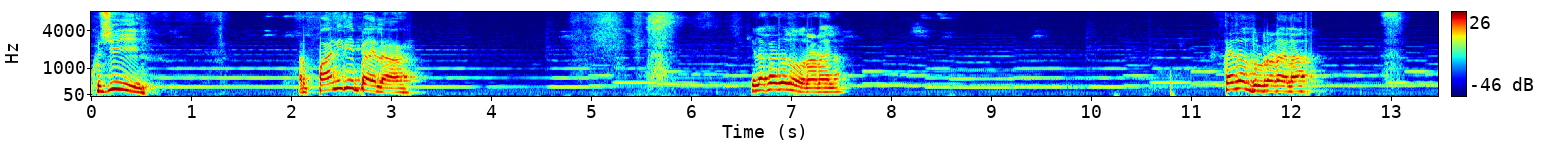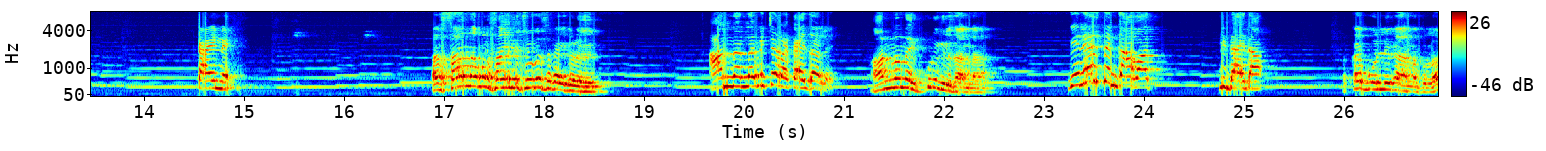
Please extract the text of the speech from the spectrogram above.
खुशी? अरे पाणी दे प्यायला. हिला काय झालं रडायला? काय झालं तुला रडायला? काय नाही. अरे सांग ना मला सांगितलं कसं काय कळलं? अण्णांना विचारा काय झालंय. अण्णा नाही कुठे गेले अण्णा? गेले असते गावात. हिंडायला काय बोलले का अण्णा तुला?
